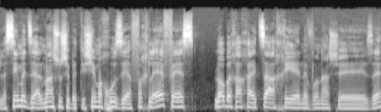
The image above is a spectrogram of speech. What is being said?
לשים את זה על משהו שב-90 אחוז זה יהפך לאפס, לא בהכרח העצה הכי נבונה שזה.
